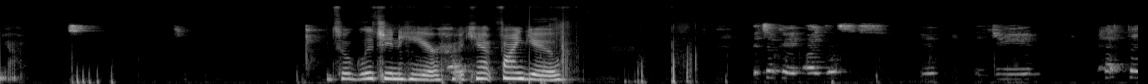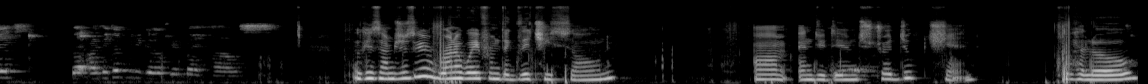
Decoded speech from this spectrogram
Yeah. It's so glitchy in here. I can't find you. It's okay. I just in the pet place, but I think I'm gonna go in my house. Okay, so I'm just gonna run away from the glitchy zone. Um, and do the introduction. So hello,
